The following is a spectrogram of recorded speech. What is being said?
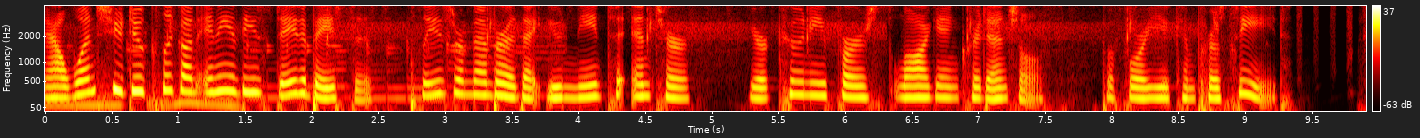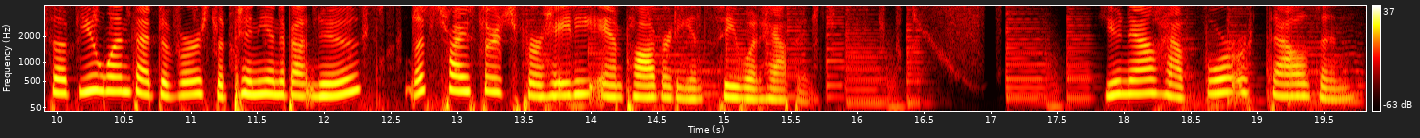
Now, once you do click on any of these databases, please remember that you need to enter your CUNYfirst login credentials before you can proceed. So if you want that diverse opinion about news, let's try search for Haiti and poverty and see what happens. You now have 4,000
